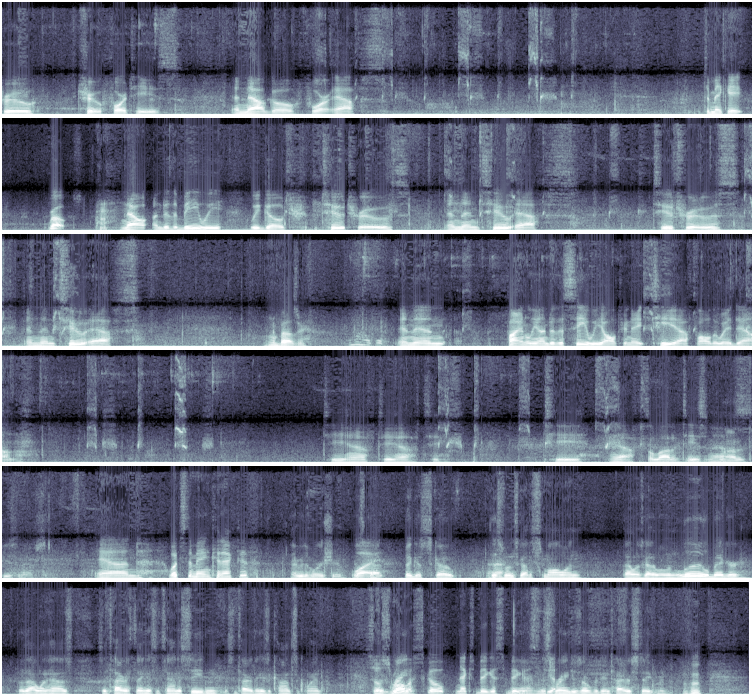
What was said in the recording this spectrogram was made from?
true, true, four T's. And now go four F's to make eight rows. now under the B we, we go tr two trues and then two F's, two trues, and then two F's, buzzer. And then finally under the C we alternate TF all the way down. TF, TF, T, TF. It's a lot of T's and F's. A lot of T's and F's. And what's the main connective? Maybe the horseshoe. Why? It's got biggest scope. This Uh-huh. one's got a small one. That one's got one a little bigger, but that one has this entire thing is its antecedent. This entire thing is a consequent. So It smallest scope, next biggest, biggest. and this Yeah. ranges over the entire statement. Mm-hmm.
